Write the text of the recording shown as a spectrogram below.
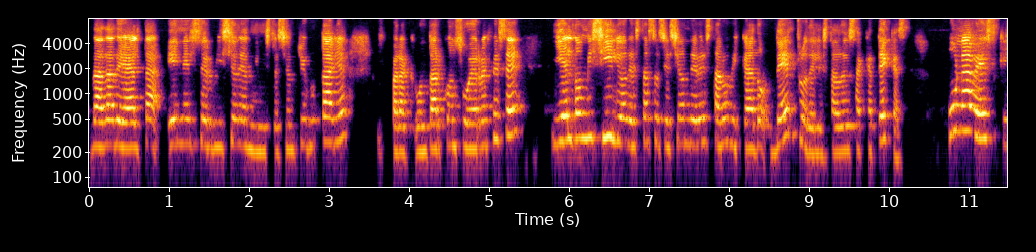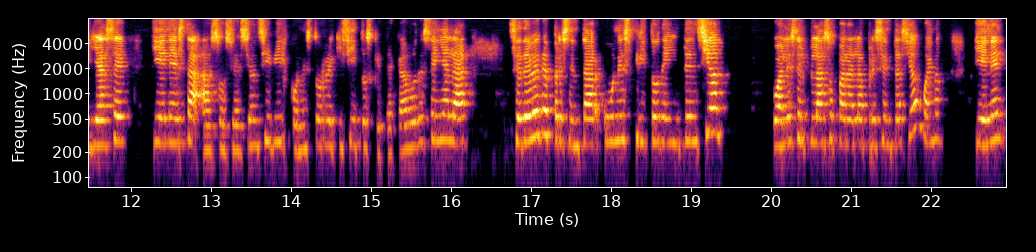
dada de alta en el Servicio de Administración Tributaria para contar con su RFC y el domicilio de esta asociación debe estar ubicado dentro del estado de Zacatecas. Una vez que ya se tiene esta asociación civil con estos requisitos que te acabo de señalar, se debe de presentar un escrito de intención. ¿Cuál es el plazo para la presentación? Bueno, tienen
